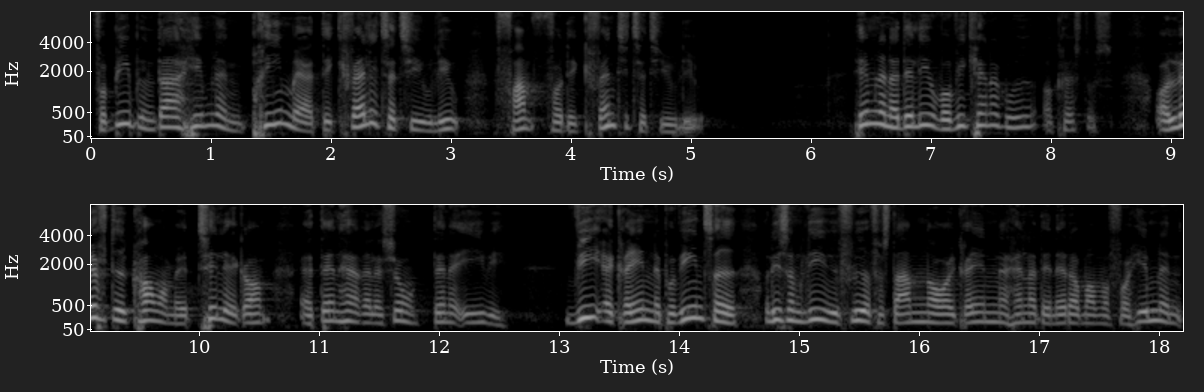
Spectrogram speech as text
For Bibelen der er himlen primært det kvalitative liv, frem for det kvantitative liv. Himlen er det liv, hvor vi kender Gud og Kristus. Og løftet kommer med et tillæg om, at den her relation, den er evig. Vi er grenene på vintræet, og ligesom livet flyder fra stammen over i grenene, handler det netop om at få himlen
